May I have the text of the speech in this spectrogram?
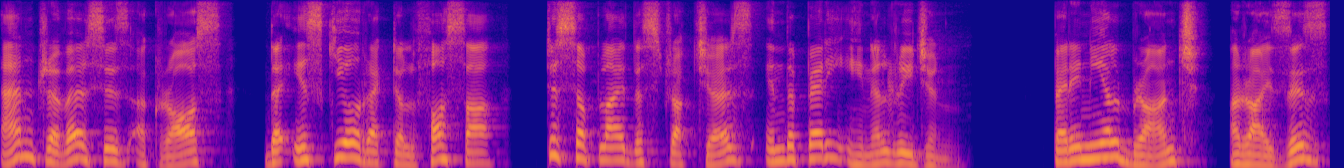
and traverses across the ischiorectal fossa to supply the structures in the perianal region. Perineal branch arises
